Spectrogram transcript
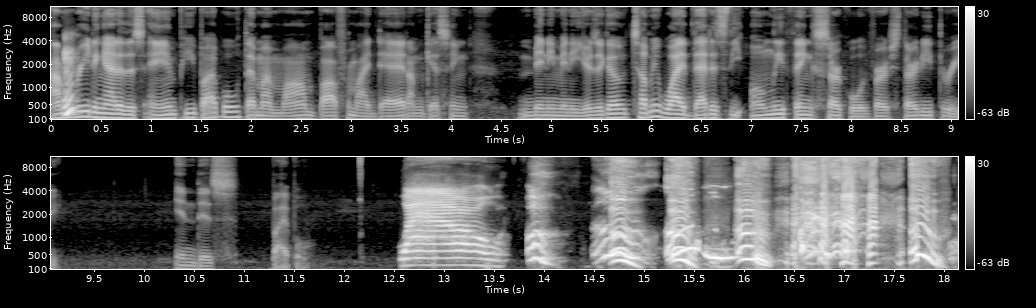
I'm Hmm? reading out of this AMP Bible that my mom bought for my dad. I'm guessing many many years ago. Tell me why that is the only thing circled, verse 33, in this Bible. Wow. Ooh. Ooh. Ooh, Ooh. Ooh, ooh,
